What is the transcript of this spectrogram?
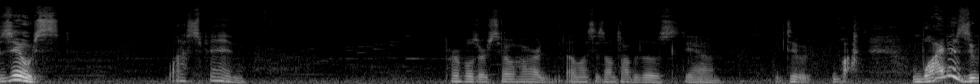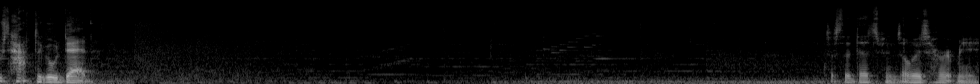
Zeus. Last spin. Purples are so hard unless it's on top of those. Yeah. Dude, why, why does Zeus have to go dead? Just the dead spins always hurt me.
